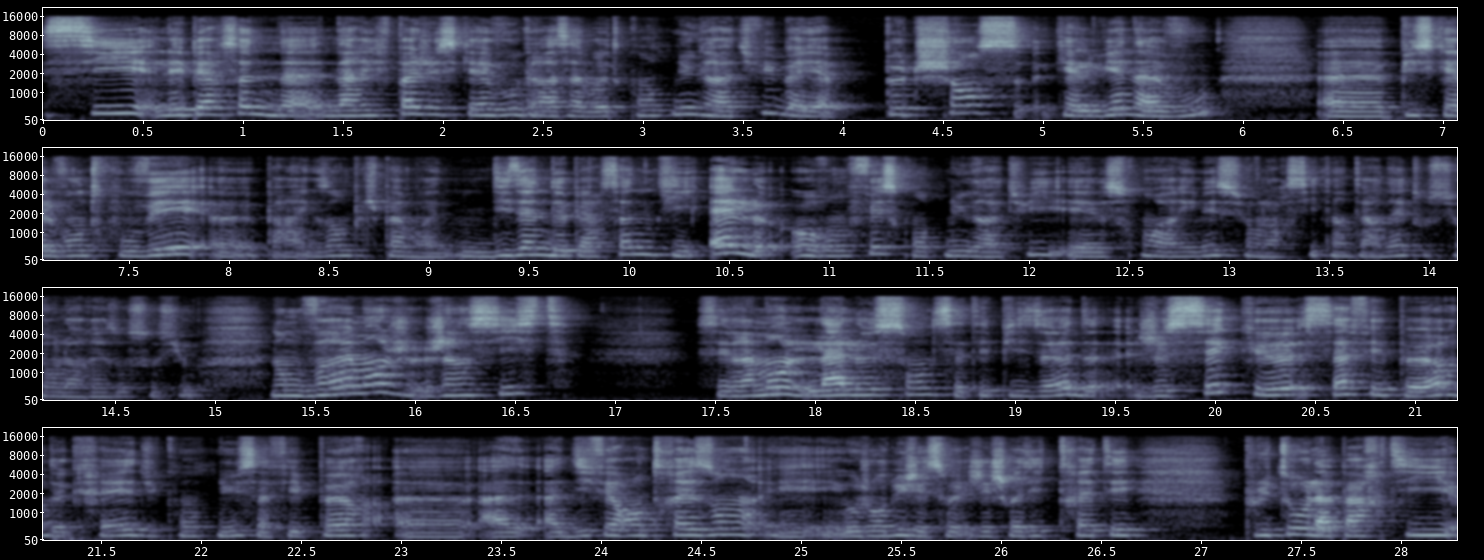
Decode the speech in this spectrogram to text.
si les personnes n'arrivent pas jusqu'à vous grâce à votre contenu gratuit, bah, il y a peu de chances qu'elles viennent à vous. Euh, puisqu'elles vont trouver, euh, par exemple, je sais pas moi, une dizaine de personnes qui, elles, auront fait ce contenu gratuit et elles seront arrivées sur leur site internet ou sur leurs réseaux sociaux. Donc vraiment, j'insiste, c'est vraiment la leçon de cet épisode. Je sais que ça fait peur de créer du contenu, ça fait peur euh, à, différentes raisons. Et, aujourd'hui, j'ai choisi de traiter plutôt la partie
